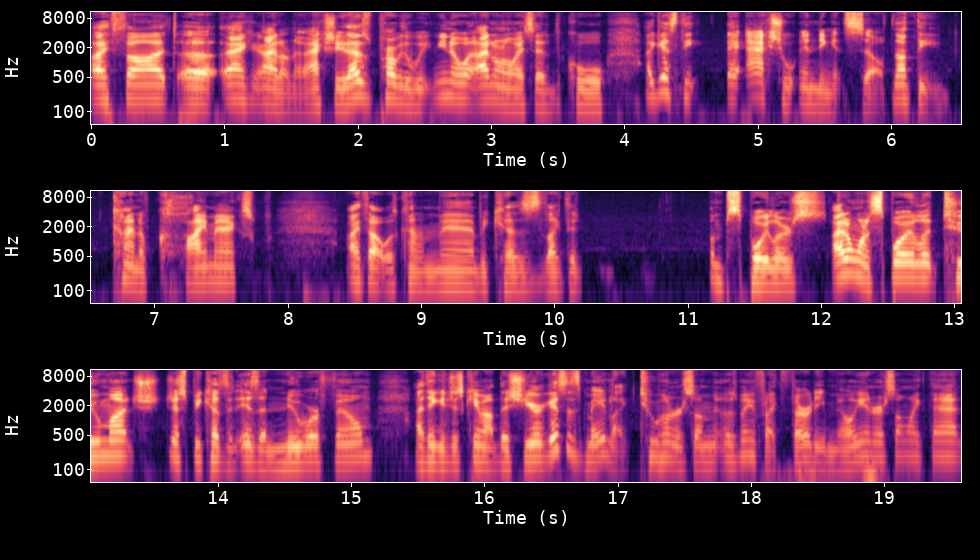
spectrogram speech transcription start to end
I thought, uh, I, I don't know. Actually, that was probably the week. You know what? I don't know. Why I said cool. I guess the actual ending itself, not the kind of climax. I thought was kind of meh because like the um, spoilers. I don't want to spoil it too much just because it is a newer film. I think it just came out this year. I guess it's made like 200 something. It was made for like 30 million or something like that.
